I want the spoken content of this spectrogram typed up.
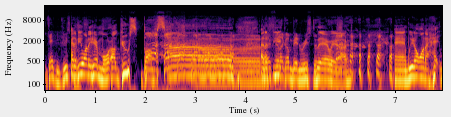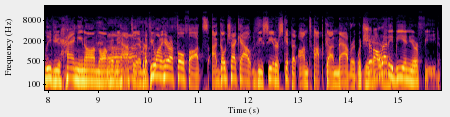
it gave me goosebumps. And if you want to hear more, uh, goose bumps. Uh, and I if feel you, like I'm being roosted. there we are. and we don't want to ha- leave you hanging on longer than we have to there. But if you want to hear our full thoughts, uh, go check out the See It or Skip It on Top Gun Maverick, which should Yeah. already be in your feed.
